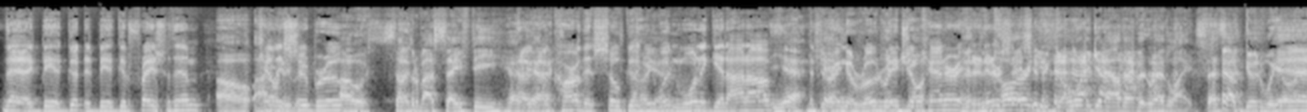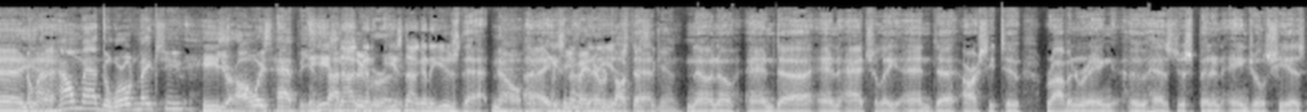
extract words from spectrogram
that it'd be a good it'd be a good phrase for them? Oh, Kelly Subaru. Oh, something a, about safety. A, yeah. a, car that's so good oh, you yeah. wouldn't want to get out of. Yeah, during a road rage encounter at an intersection. Car you don't want to get out of at red lights. That's how good we are. no matter how mad the world makes you, he's, you're always happy. He's not. Gonna, he's not going to use that. No, uh, he's he may never talk to us again. No, no, and uh, and actually, and uh, RC2, Robin Ring, who has just been an angel. She is.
